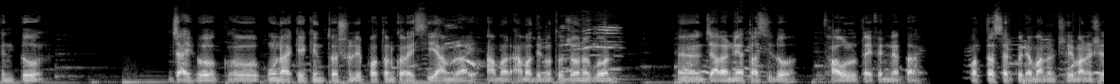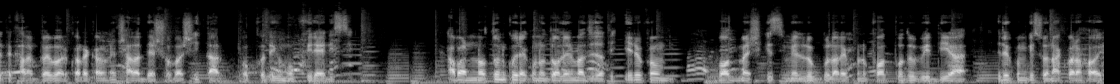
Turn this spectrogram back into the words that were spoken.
কিন্তু যাই হোক ওনাকে কিন্তু আসলে পতন করাইছি আমরা, আমার, আমাদের মতো জনগণ যারা নেতা ছিল, ফাউল টাইপের নেতা। অত্যাচার করে মানুষের মানুষের সাথে খারাপ ব্যবহার করার কারণে সারা দেশবাসী তার পক্ষ থেকে মুখ ফিরিয়ে নিচ্ছে আবার নতুন করে কোনো দলের মাঝে যাতে এরকম বদমাইশ কিসিমের লোকগুলার কোনো পদ পদবি দিয়া এরকম কিছু না করা হয়,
